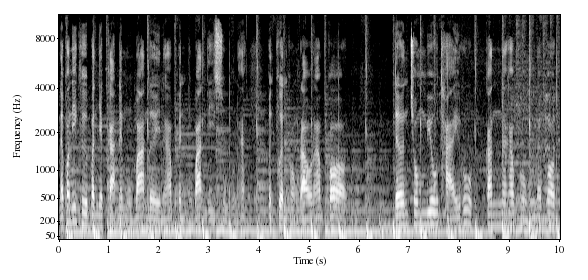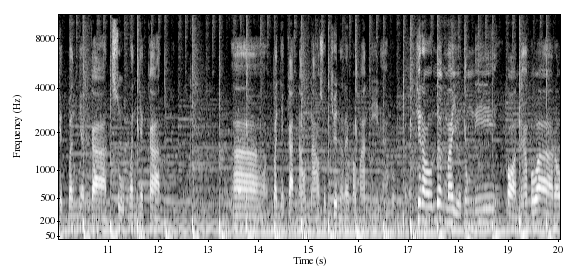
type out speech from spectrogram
แล้วก็นี่คือบรรยากาศในหมู่บ้านเลยนะครับ เป็นหมู่บ้านดีสูนะฮะเพื่อนๆของเรานะครับ ก็เดินชมวิวถ่ายรูปกันนะครับ ผมแล้วก็เก็บบรรยากาศสูบบรรยากาศอ่าบรรยากาศหนาวๆสดชื่นอะไรประมาณนี้นะครับผมที่เราเลือกมาอยู่ตรงนี้ก่อนนะครับ เพราะว่าเรา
